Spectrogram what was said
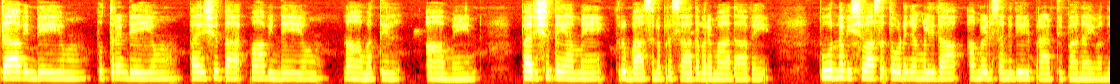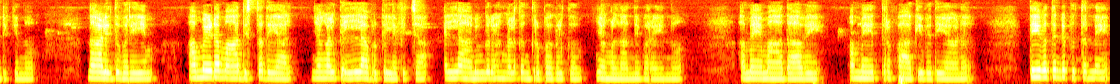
പിതാവിന്റെയും പുത്രന്റെയും പരിശുദ്ധാത്മാവിന്റെയും നാമത്തിൽ ആമേൻ. പരിശുദ്ധയമ്മേ കൃപാസന പ്രസാദപരമാതാവേ പൂർണ വിശ്വാസത്തോടെ ഞങ്ങളിതാ അമ്മയുടെ സന്നിധിയിൽ പ്രാർത്ഥിപ്പാനായി വന്നിരിക്കുന്നു. നാളിതുവരെയും അമ്മയുടെ മാധ്യസ്ഥതയാൽ ഞങ്ങൾക്ക് എല്ലാവർക്കും ലഭിച്ച എല്ലാ അനുഗ്രഹങ്ങൾക്കും കൃപകൾക്കും ഞങ്ങൾ നന്ദി പറയുന്നു. അമ്മേ മാതാവേ അമ്മ എത്ര ഭാഗ്യവതിയാണ്. ദൈവത്തിന്റെ പുത്രനെ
